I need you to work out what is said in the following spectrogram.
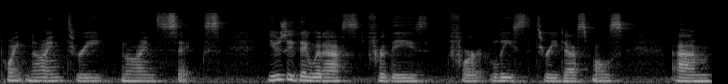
0.9396. Usually they would ask for these for at least three decimals. Um,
